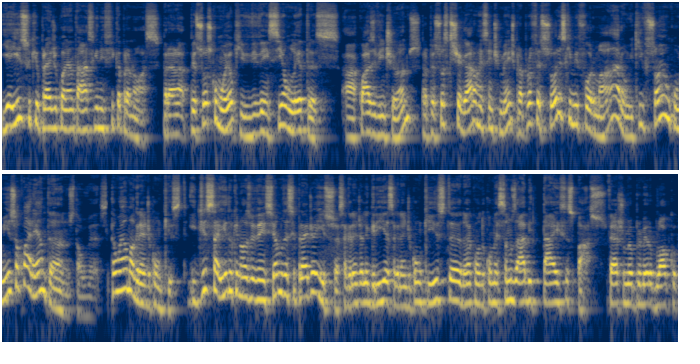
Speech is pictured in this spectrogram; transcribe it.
E é isso que o prédio 40A significa para nós. Para pessoas como eu, que vivenciam letras há quase 20 anos, para pessoas que chegaram recentemente, para professores que me formaram e que sonham com isso há 40 anos, talvez. Então é uma grande conquista. E de saída o que nós vivenciamos nesse prédio é isso, essa grande alegria, essa grande conquista, né, quando começamos a habitar esse espaço. Fecho o meu primeiro bloco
